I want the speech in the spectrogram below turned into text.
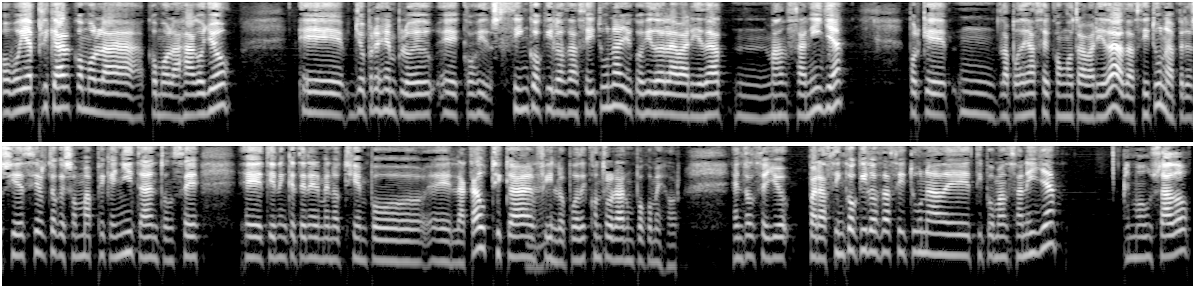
os voy a explicar cómo, la, cómo las hago yo. Eh, yo, por ejemplo, he, cogido 5 kilos de aceituna, yo he cogido la variedad mm, manzanilla, porque mm, la puedes hacer con otra variedad de aceituna, pero sí es cierto que son más pequeñitas, entonces eh, tienen que tener menos tiempo en la cáustica, en fin, lo puedes controlar un poco mejor. Entonces yo, para 5 kilos de aceituna de tipo manzanilla, hemos usado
